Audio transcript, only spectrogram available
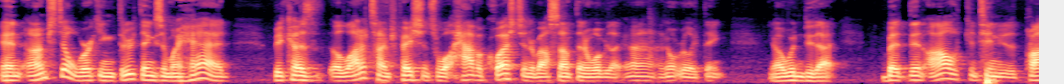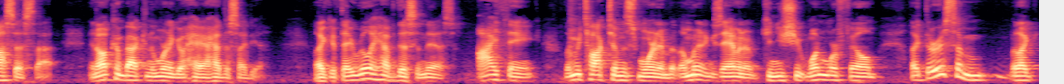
And I'm still working through things in my head because a lot of times patients will have a question about something and we'll be like, uh, I don't really think, you know, I wouldn't do that. But then I'll continue to process that. And I'll come back in the morning and go, hey, I had this idea. Like if they really have this and this, I think, let me talk to them this morning, but I'm going to examine them. Can you shoot one more film? Like there is some, like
